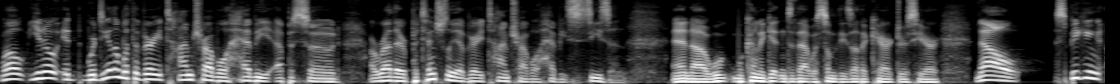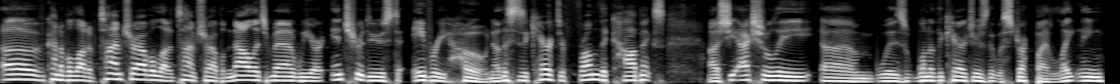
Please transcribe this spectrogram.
Well, you know, it, we're dealing with a very time travel heavy episode, or rather, potentially a very time travel heavy season. And uh, we'll, we'll kind of get into that with some of these other characters here. Now, speaking of kind of a lot of time travel, a lot of time travel knowledge, man, we are introduced to Avery Ho. Now, this is a character from the comics. Uh, she actually um, was one of the characters that was struck by lightning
